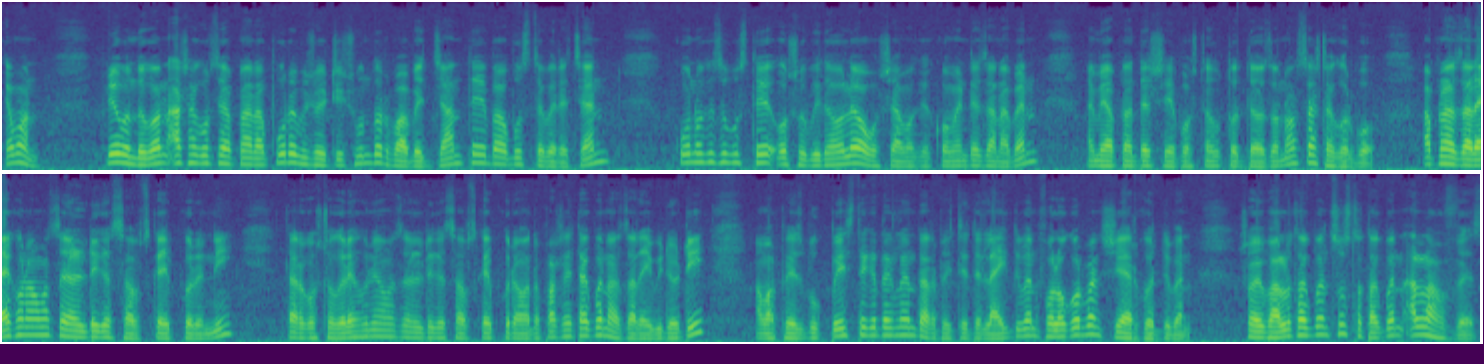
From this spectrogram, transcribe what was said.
কেমন? প্রিয় বন্ধুগণ, আশা করছি আপনারা পুরো বিষয়টি সুন্দরভাবে জানতে বা বুঝতে পেরেছেন। কোনো কিছু বুঝতে অসুবিধা হলে অবশ্যই আমাকে কমেন্টে জানাবেন। আমি আপনাদের সেই প্রশ্নের উত্তর দেওয়ার জন্য চেষ্টা করব। আপনারা যারা এখনও আমার চ্যানেলটিকে সাবস্ক্রাইব করেননি, তারা কষ্ট করে এখনই আমার চ্যানেলটিকে সাবস্ক্রাইব করে আমাদের পাশেই থাকবেন আর যারা এই ভিডিওটি আমার ফেসবুক পেজ থেকে দেখলেন, তার পেজটিতে লাইক দিবেন ফলো করবেন শেয়ার করে দিবেন। সবাই ভালো থাকবেন, সুস্থ থাকবেন, আল্লাহ হাফেজ।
